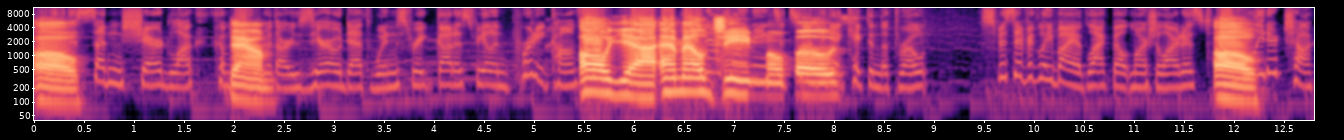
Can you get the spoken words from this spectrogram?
Oh. This sudden shared luck combined Damn. with our zero death win streak got us feeling pretty confident. Oh yeah, MLG means it's time to mofos. Get kicked in the throat, specifically by a black belt martial artist. Oh. Leader Chuck.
